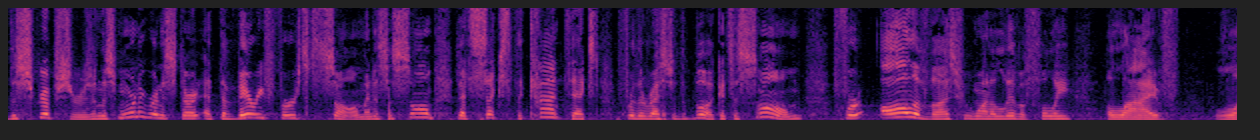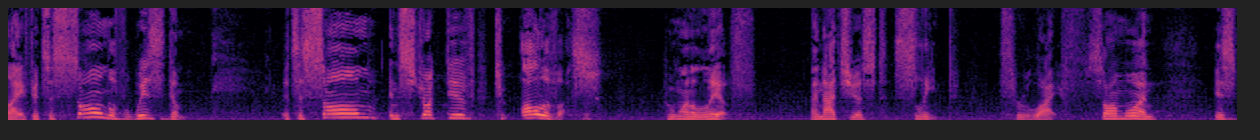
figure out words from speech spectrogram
the scriptures. And this morning we're going to start at the very first psalm. And it's a psalm that sets the context for the rest of the book. It's a psalm for all of us who want to live a fully alive life. It's a psalm of wisdom. It's a psalm instructive to all of us who want to live and not just sleep through life. Psalm 1 is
